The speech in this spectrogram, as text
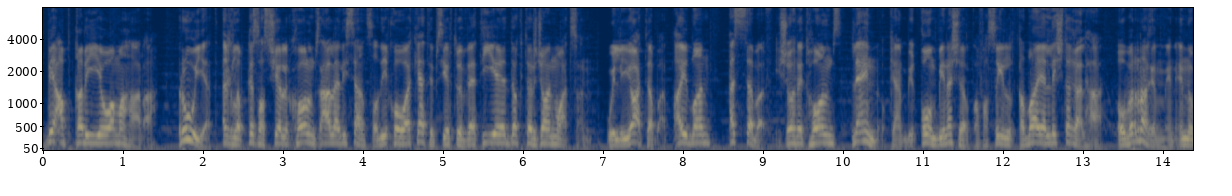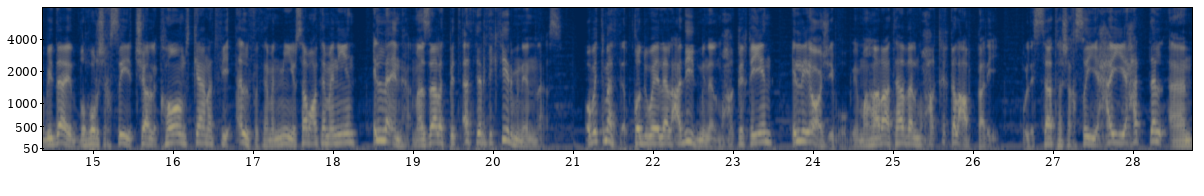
بعبقرية ومهارة. رويت أغلب قصص شيرلوك هولمز على لسان صديقه وكاتب سيرته الذاتية دكتور جون واتسون واللي يعتبر أيضا السبب في شهرة هولمز لأنه كان بيقوم بنشر تفاصيل القضايا اللي اشتغلها. وبالرغم من أنه بداية ظهور شخصية شيرلوك هولمز كانت في 1887 إلا أنها ما زالت بتأثر في كثير من الناس. وبتمثل قدوة للعديد من المحققين اللي أعجبوا بمهارات هذا المحقق العبقري. ولساتها شخصية حية حتى الآن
